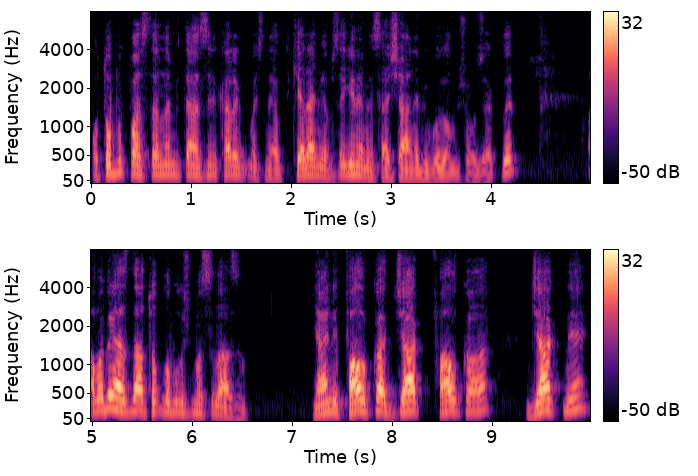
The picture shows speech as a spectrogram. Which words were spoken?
O topuk paslarından bir tanesini Karabük maçında yaptı. Kerem yapsa yine mesela şahane bir gol olmuş olacaktı. Ama biraz daha topla buluşması lazım. Yani Falka, Jack, Falka, Jack ne?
